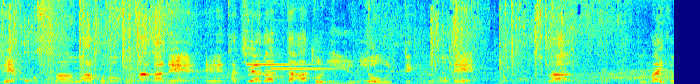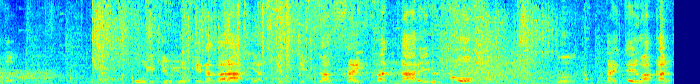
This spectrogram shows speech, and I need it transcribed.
で、ホースマンはこの馬がね、えー立ち上がった後に弓を打ってくるので、まあ、うまいこと、攻撃を避けながらやってみてください。まあ、慣れると、うん、大体わかる。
